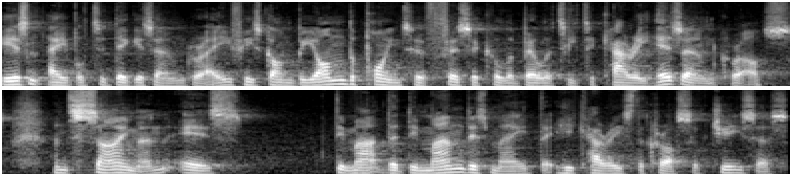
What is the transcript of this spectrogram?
He isn't able to dig his own grave. He's gone beyond the point of physical ability to carry his own cross. And Simon is demand, the demand is made that he carries the cross of Jesus.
